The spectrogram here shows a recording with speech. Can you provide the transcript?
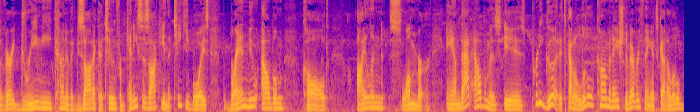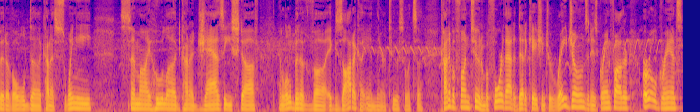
A very dreamy, kind of exotica tune from Kenny Sasaki and the Tiki Boys, the brand new album called Island Slumber. And that album is is pretty good. It's got a little combination of everything. It's got a little bit of old uh, kind of swingy, semi hula, kind of jazzy stuff, and a little bit of uh, exotica in there too. So it's a kind of a fun tune. And before that, a dedication to Ray Jones and his grandfather Earl Grant's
